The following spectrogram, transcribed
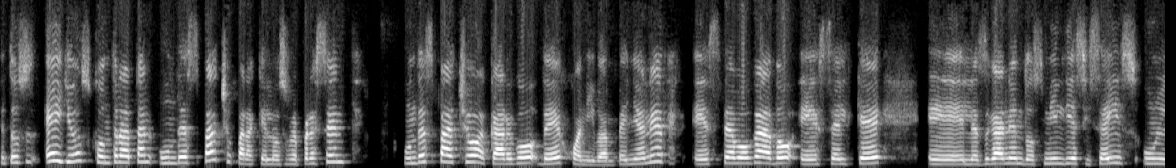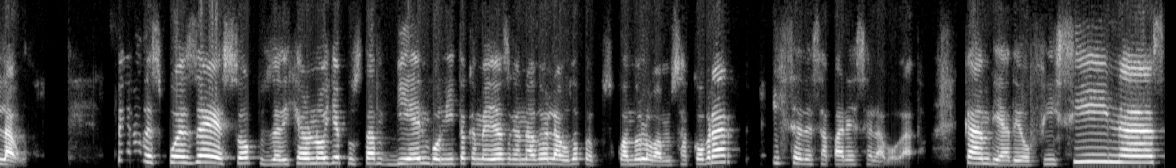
Entonces, ellos contratan un despacho para que los represente. un despacho a cargo de Juan Iván Peñaner. Este abogado es el que eh, les gana en 2016 un laudo. Pero después de eso, pues le dijeron, oye, pues está bien bonito que me hayas ganado el laudo, pero pues ¿cuándo lo vamos a cobrar? Y se desaparece el abogado. Cambia de oficinas,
